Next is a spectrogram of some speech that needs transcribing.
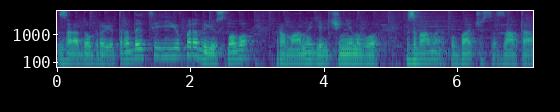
За доброю традицією передаю слово Роману Єльчинінову. З вами побачуся завтра.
